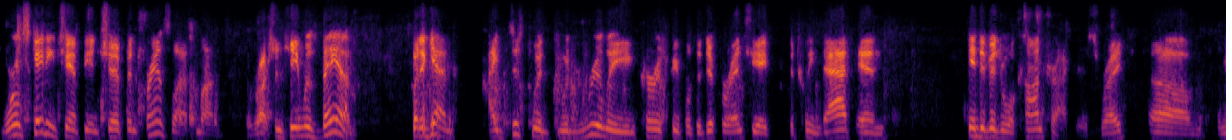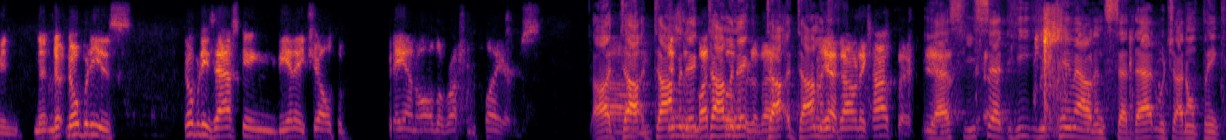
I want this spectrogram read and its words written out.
World Skating Championship in France last month. The Russian team was banned. But again, I just would would really encourage people to differentiate between that and individual contractors, right? Um, I mean, n- nobody is nobody's asking the NHL to ban all the Russian players. Uh, Do- um, Dominic, Dominic, Do- Dominic, yeah, Dominik Hasek. Yes, he yeah. said he, he came out and said that, which I don't think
